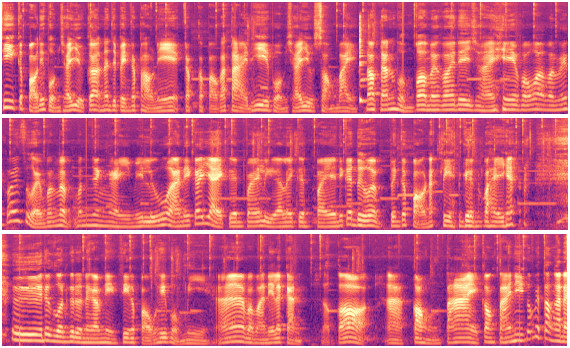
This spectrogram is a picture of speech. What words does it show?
ที่กระเป๋าที่ผมใช้อยู่ก็น่าจะเป็นกระเป๋านี้กับกระเป๋ากระต่ายที่ผมใช้อยู่ 2 ใบ นอกนั้นผมก็ไม่ค่อยได้ใช้ เพราะว่ามันไม่ค่อยสวยมันแบบมันยังไงไม่รู้อะอันนี้ก็ใหญ่เกินไปหรืออะไรเกินไป อันนี้ก็ดูแบบเป็นกระเป๋านักเรียนเกินไป เออทุกคนก็ดูนะครับนี่ที่กระเป๋าที่ผมมีอ่าประมาณนี้แล้วกัน แล้วก็อ่ากล่องใต้กล่องใต้นี่ก็ไม่ต้องอะไร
